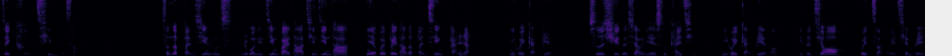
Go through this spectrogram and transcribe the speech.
最可亲的上帝啊！神的本性如此，如果你敬拜他、亲近他，你也会被他的本性感染，你会改变啊！持续的向耶稣开启，你会改变啊！你的骄傲会转为谦卑。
